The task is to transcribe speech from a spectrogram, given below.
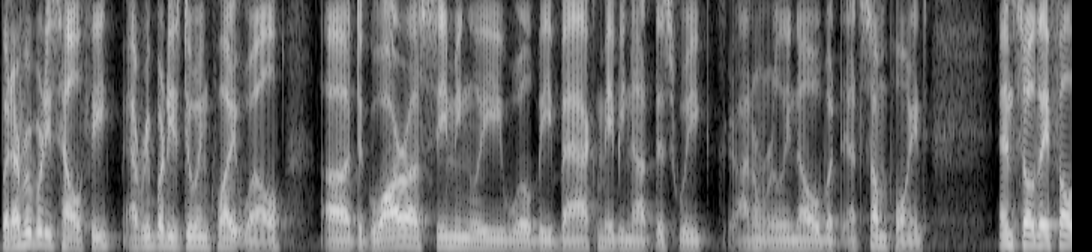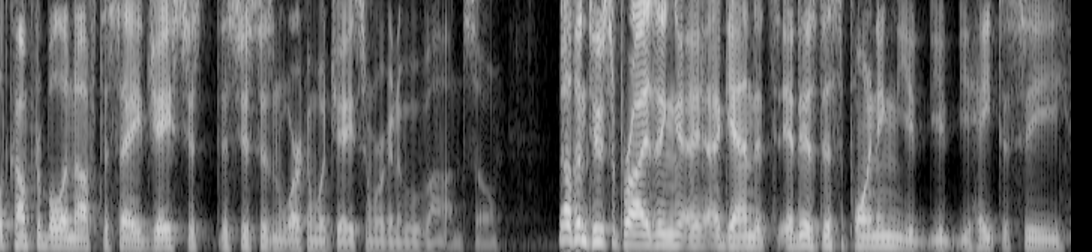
But everybody's healthy. Everybody's doing quite well. Uh, DeGuara seemingly will be back. Maybe not this week. I don't really know, but at some point. And so they felt comfortable enough to say, Jace, just this just isn't working with Jason. We're going to move on. So Nothing too surprising. Again, it's it is disappointing. You you, you hate to see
